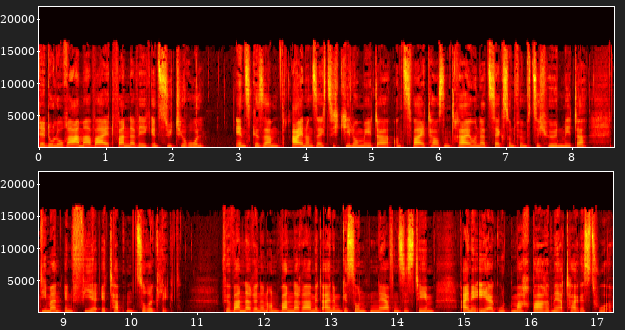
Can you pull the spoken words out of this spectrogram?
Der Dolorama-Weitwanderweg ins Südtirol. Insgesamt 61 Kilometer und 2356 Höhenmeter, die man in vier Etappen zurücklegt. Für Wanderinnen und Wanderer mit einem gesunden Nervensystem eine eher gut machbare Mehrtagestour.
